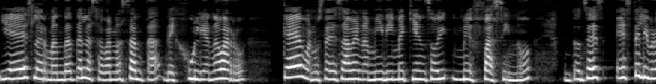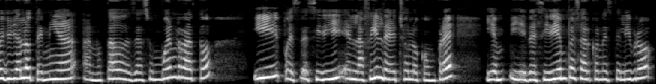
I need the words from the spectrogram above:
y es la Hermandad de la Sabana Santa de Julia Navarro, que bueno, ustedes saben, a mí dime quién soy, me fascinó. Entonces, este libro yo ya lo tenía anotado desde hace un buen rato y pues decidí en la fil, de hecho lo compré y, em, y decidí empezar con este libro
